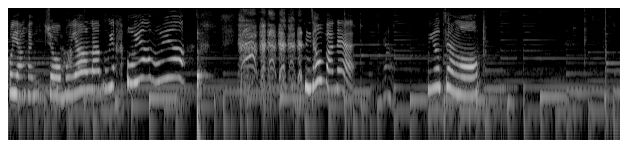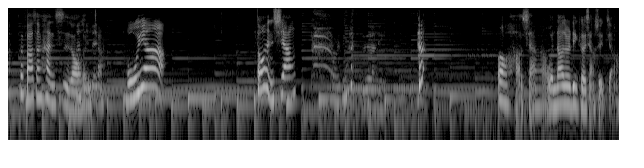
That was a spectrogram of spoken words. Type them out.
我养很久，不要啦！不要不要不要！你超烦的、怎样？不要这样哦，会发生憾事哦！我跟你讲，不要，都很香恶心死了你！哦，好香啊！闻到就立刻想睡觉。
